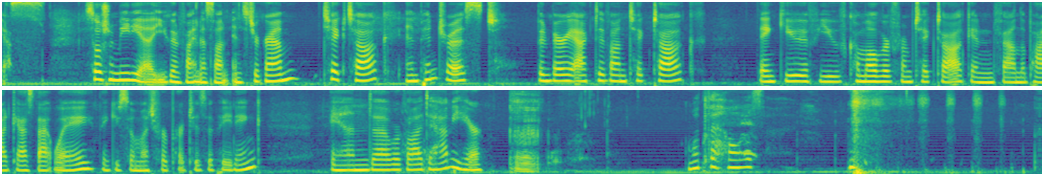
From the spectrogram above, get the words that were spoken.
Yes. Social media. You can find us on Instagram, TikTok, and Pinterest. Been very active on TikTok. Thank you if you've come over from TikTok and found the podcast that way. Thank you so much for participating. And uh, we're glad to have you here. What the hell was that?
